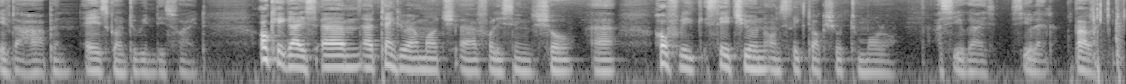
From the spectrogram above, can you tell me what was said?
If that happens, he is going to win this fight. Okay, guys. Um, uh, thank you very much uh, for listening to the show. Uh, hopefully, stay tuned on Slick Talk Show tomorrow. I see you guys. See you later. Bye bye.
